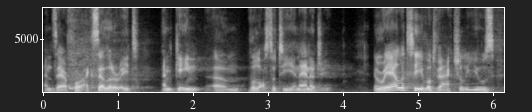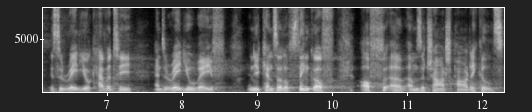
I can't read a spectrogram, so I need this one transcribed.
and therefore accelerate and gain um, velocity and energy. In reality, what we actually use is a radio cavity and a radio wave, and you can sort of think of, of uh, um, the charged particles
